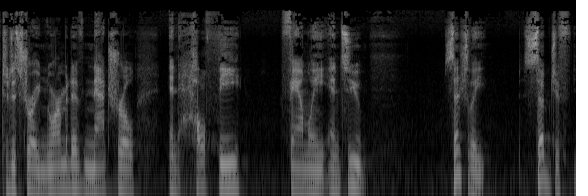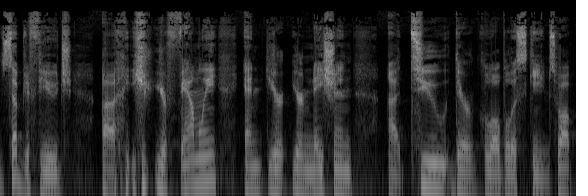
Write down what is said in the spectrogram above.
to destroy normative, natural, and healthy family and to essentially subterfuge uh, your family and your your nation uh, to their globalist schemes. Well,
